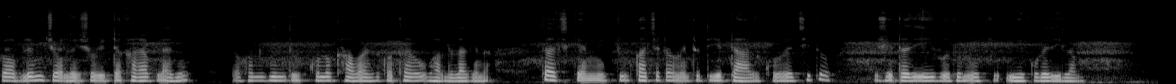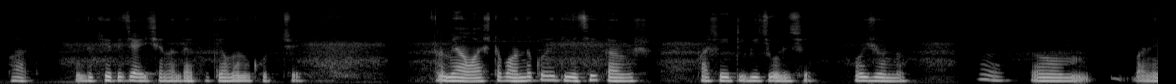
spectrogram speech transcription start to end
প্রবলেম চলে, শরীরটা খারাপ লাগে, তখন কিন্তু কোনো খাবারের কথাও ভালো লাগে না। তো আজকে আমি একটু কাঁচা টমেটো দিয়ে ডাল করেছি তো, সেটা দিয়েই প্রথমে ইয়ে করে দিলাম ভাত। কিন্তু খেতে চাইছে না, দেখো কেমন করছে। আমি আওয়াজটা বন্ধ করে দিয়েছি, কারণ পাশেই টিভি চলছে, ওই জন্য। হ্যাঁ তো মানে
